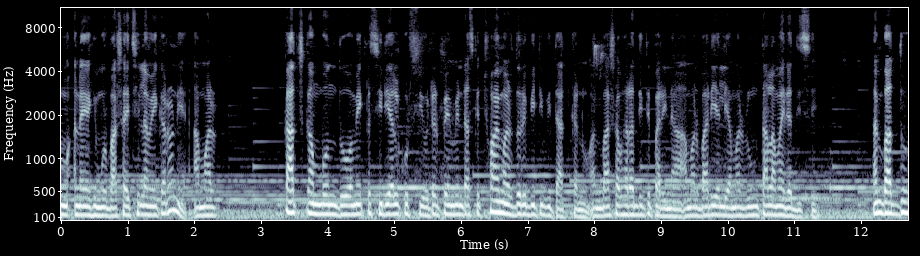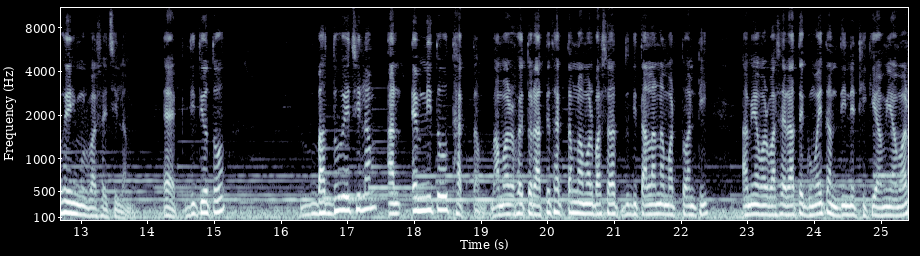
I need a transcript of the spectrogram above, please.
মানে হিমুর বাসায় ছিলাম এই কারণে। আমার কাজ কাম বন্ধ, আমি একটা সিরিয়াল করছি, ওটার পেমেন্ট আজকে ছয় মাস ধরে বিটিভিতে আটকানো। আমি বাসা ভাড়া দিতে পারি না, আমার বাড়িয়ালি আমার রুম তালা মাইরা দিছে। আমি বাধ্য হয়ে হিমুর বাসায় ছিলাম। এক। দ্বিতীয়ত, বাধ্য হয়েছিলাম আর এমনিতেও থাকতাম। আমার হয়তো রাতে থাকতাম না, আমার বাসা যদি তালা না মারতো আন্টি। আমি আমার বাসায় রাতে ঘুমাইতাম, দিনে ঠিকই আমি আমার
